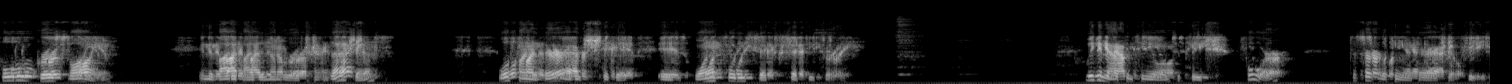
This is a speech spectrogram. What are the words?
total gross volume and divide it by the number of transactions, we'll find that their average ticket is 146.53. We can now continue on to page 4 to start looking at their actual fees.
